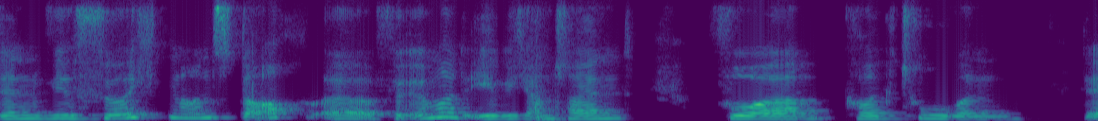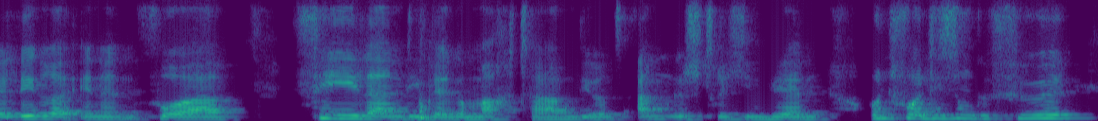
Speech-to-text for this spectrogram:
Denn wir fürchten uns doch äh, für immer und ewig anscheinend vor Korrekturen der LehrerInnen, vor Fehlern, die wir gemacht haben, die uns angestrichen werden und vor diesem Gefühl,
